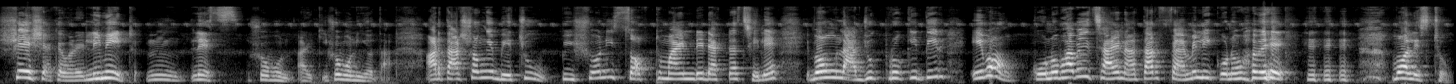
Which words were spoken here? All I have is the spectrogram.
শেষ একেবারে লিমিট লেস শোভন আর কি, শোভনীয়তা। আর তার সঙ্গে বেচু, ভীষণই সফট মাইন্ডেড একটা ছেলে এবং লাজুক প্রকৃতির এবং কোনোভাবেই চায় না তার ফ্যামিলি কোনোভাবে মলেস্ট হোক।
